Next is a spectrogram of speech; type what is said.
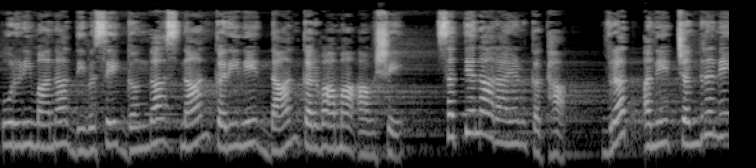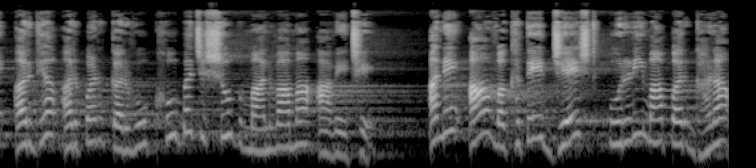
પૂર્ણિમાના દિવસે ગંગા સ્નાન કરીને દાન કરવામાં આવશે. સત્યનારાયણ કથા. વ્રત અને ચંદ્રને અર્ઘ્ય અર્પણ કરવું ખૂબ જ શુભ માનવામાં આવે છે. અને આ વખતે જ્યેષ્ઠ પૂર્ણિમા પર ઘણા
